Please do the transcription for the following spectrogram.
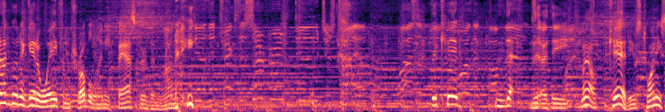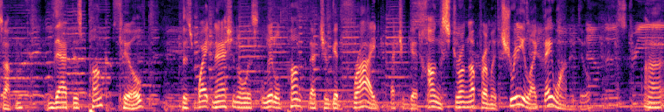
not going to get away from trouble any faster than running. the kid, that, the, the well, kid, he was 20 something, that this punk killed, this white nationalist little punk that should get fried, that should get hung, strung up from a tree like they want to do. Uh,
